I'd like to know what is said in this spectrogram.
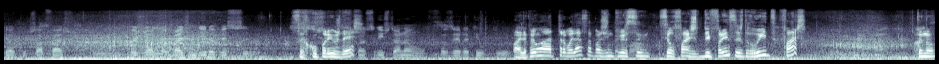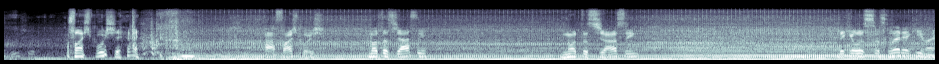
que é o que o pessoal faz. E depois olha, vais medir a ver se Se recuperei os 10. conseguiste ou não fazer aquilo que. Olha, põe lá trabalhar só para a gente ver se, se ele faz diferenças de ruído. Faz? Tu não? Puxa. Faz, puxa. Ah, faz, pois. Nota-se já assim. Nota-se já assim. Daquele se acelera aqui, não é?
